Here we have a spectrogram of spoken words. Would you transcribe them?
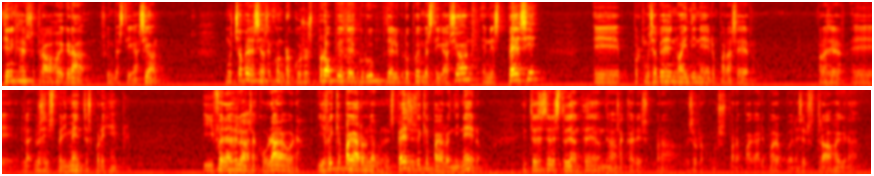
tiene que hacer su trabajo de grado, su investigación. Muchas veces se hace con recursos propios del, grupo del grupo de investigación, en especie, eh, porque muchas veces no hay dinero para hacer, para hacer eh, los experimentos, por ejemplo. Y fuera de eso le vas a cobrar ahora. Y eso hay que pagarlo en especie, eso hay que pagarlo en dinero. Entonces el estudiante de dónde va a sacar eso para esos recursos para pagar y para poder hacer su trabajo de grado.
